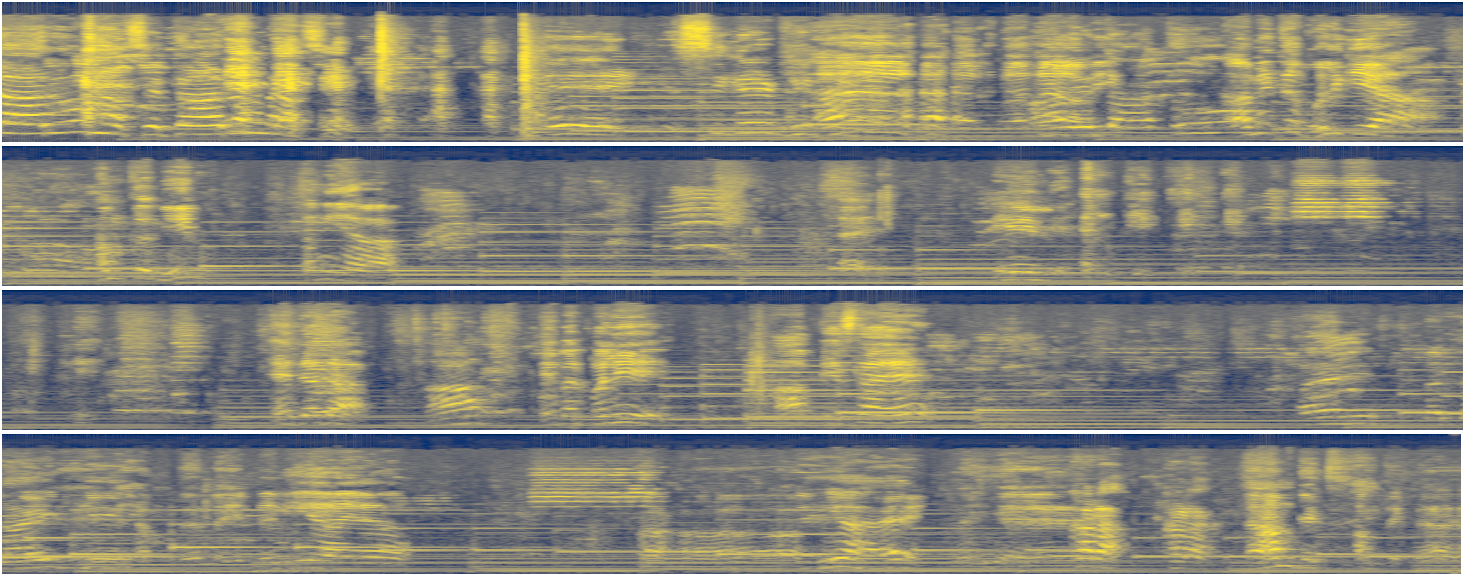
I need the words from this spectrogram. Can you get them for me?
দারুণ আছে দারুণ আছে सिगरेट भी अरे दादू। हमें तो भूल गया। हाँ। हम तो नहीं तनिया ए दादा। हाँ? एक बार बोलिए। आप कैसा है? अरे तो नहीं नहीं आया नहीं है। नहीं कड़ा कड़ा। हम देख हम देख हाँ,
